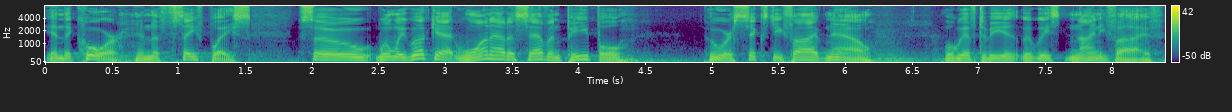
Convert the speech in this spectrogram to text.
in the core, in the safe place. So when we look at one out of seven people who are 65 now will live to be at least 95.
